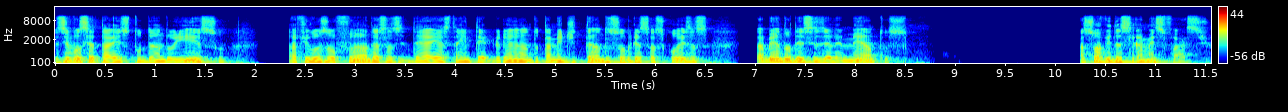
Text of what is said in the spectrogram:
se você está estudando isso, está filosofando essas ideias, está integrando, está meditando sobre essas coisas, sabendo desses elementos, a sua vida será mais fácil.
